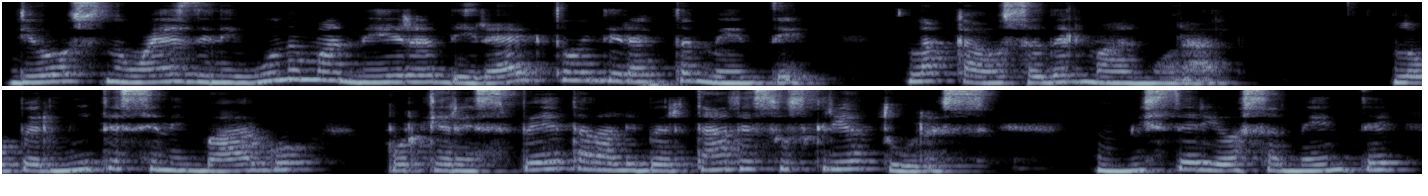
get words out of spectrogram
Dios no es de ninguna manera directo o indirectamente la causa del mal moral. Lo permite, sin embargo, porque respeta la libertad de sus criaturas y misteriosamente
